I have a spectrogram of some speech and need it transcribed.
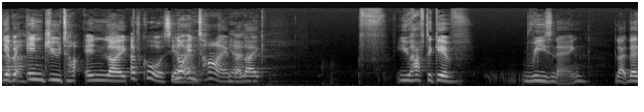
yeah, Uh, but in due time, in like of course, yeah. not in time, Yeah. but like f- you have to give reasoning. Like there,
